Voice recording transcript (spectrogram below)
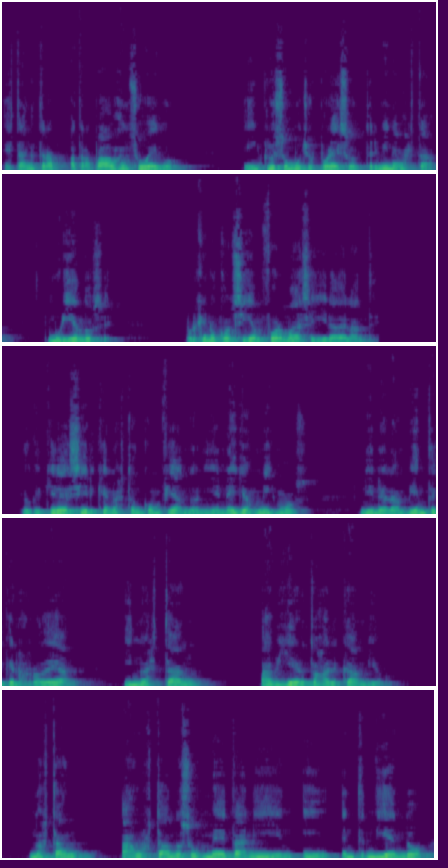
están atrapados en su ego e incluso muchos por eso terminan hasta muriéndose porque no consiguen forma de seguir adelante. Lo que quiere decir que no están confiando ni en ellos mismos ni en el ambiente que los rodea y no están abiertos al cambio, no están ajustando sus metas ni, entendiendo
